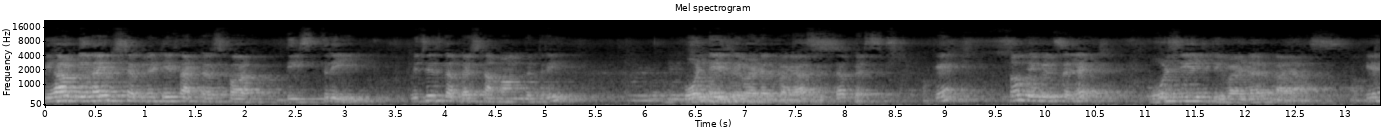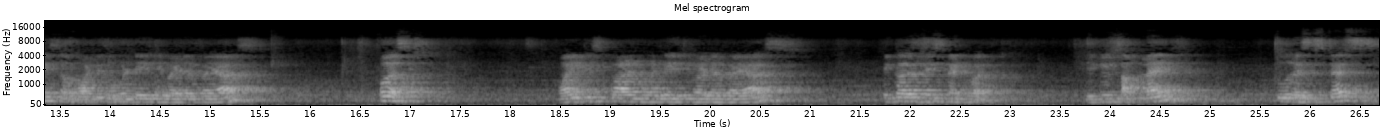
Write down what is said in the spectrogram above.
We have derived stability factors for these three. Which is the best among the three? Voltage divider bias is the best. Okay? So we will select voltage divider bias. Okay? So what is voltage divider bias? First, why it is called voltage divider bias? Because this network, you give supply to resistors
